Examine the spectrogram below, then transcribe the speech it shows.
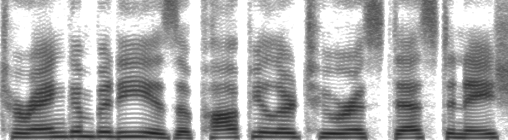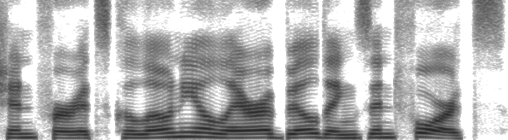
Tarangambadi is a popular tourist destination for its colonial era buildings and forts.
